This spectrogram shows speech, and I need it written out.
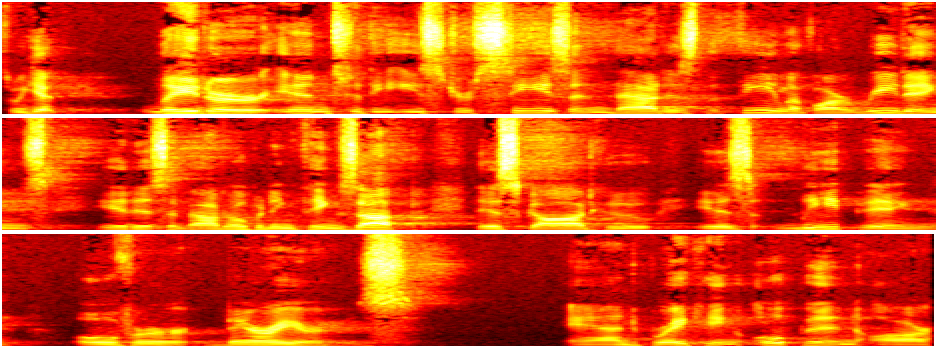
So we get later into the Easter season. That is the theme of our readings. It is about opening things up. This God who is leaping over barriers and breaking open our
